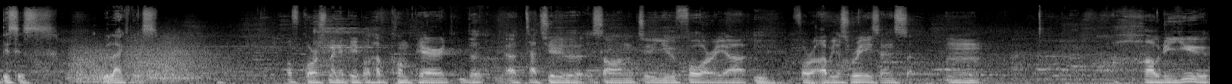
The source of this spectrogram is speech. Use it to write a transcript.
this is we like this. Of course, many people have compared the uh, tattoo song to Euphoria mm. for obvious reasons. Mm. How do you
